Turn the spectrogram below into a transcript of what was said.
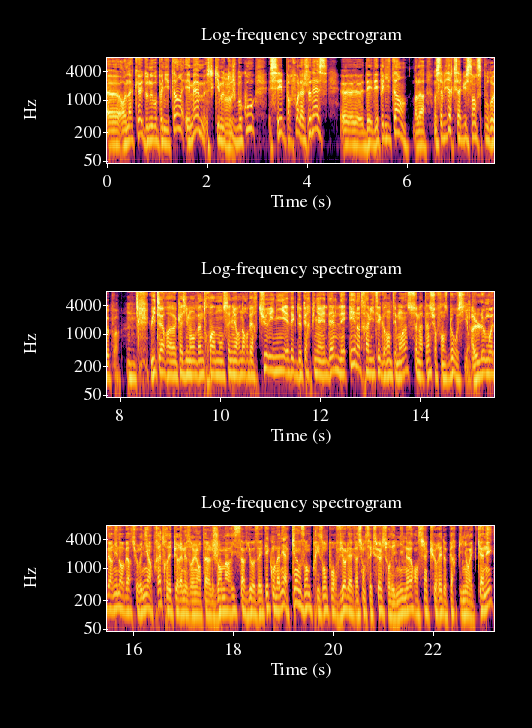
on accueille de nouveaux pénitents, et même, ce qui me mmh. touche beaucoup, c'est parfois la jeunesse des, des pénitents, voilà. Donc ça veut dire que ça a du sens pour eux, quoi. 8h euh, quasiment 23, Monseigneur Norbert Turini, évêque de Perpignan et d'Elne, est notre invité grand témoin ce matin sur France Bleu Roussillon. Le mois dernier, Norbert Turini, un prêtre des Pyrénées-Orientales, Jean-Marie Savioz, a été condamné à 15 ans de prison pour viol et agression sexuelle sur des mineurs, anciens curés de Perpignan et de Canet,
